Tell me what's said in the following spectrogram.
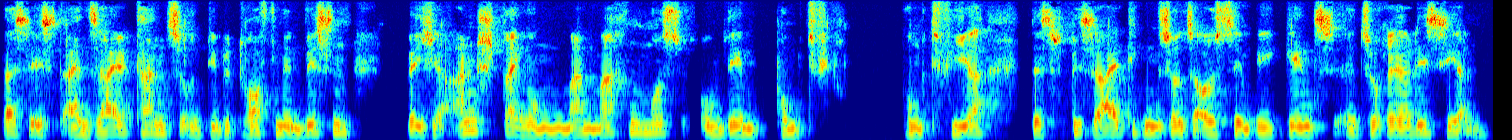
Das ist ein Seiltanz und die Betroffenen wissen, welche Anstrengungen man machen muss, um den Punkt, Punkt 4 des Beseitigens und aus dem Weggehens äh, zu realisieren.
